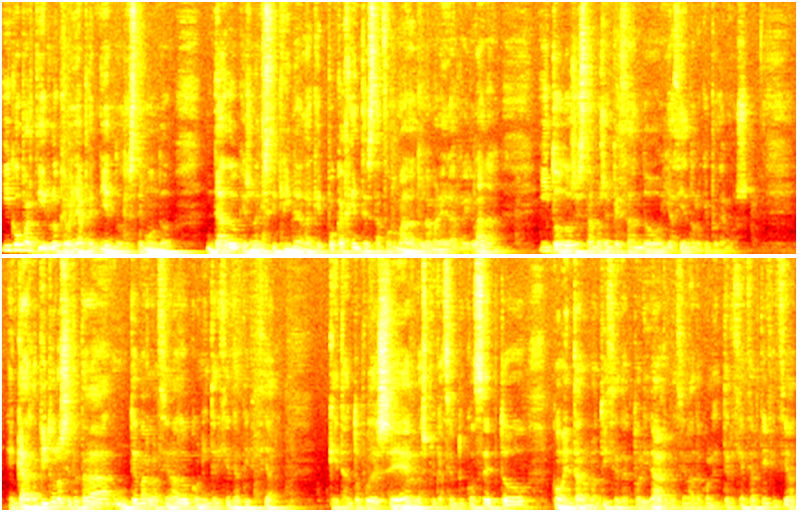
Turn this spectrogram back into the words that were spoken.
y compartir lo que vaya aprendiendo de este mundo, dado que es una disciplina en la que poca gente está formada de una manera arreglada y todos estamos empezando y haciendo lo que podemos. En cada capítulo se tratará un tema relacionado con inteligencia artificial, que tanto puede ser la explicación de un concepto, comentar una noticia de actualidad relacionada con la inteligencia artificial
